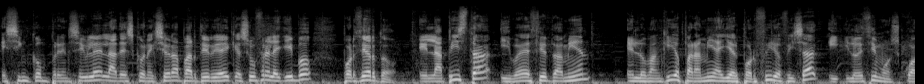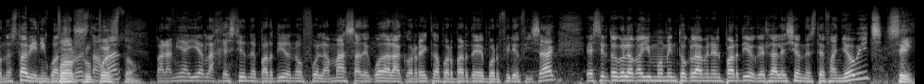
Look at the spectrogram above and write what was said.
Es incomprensible la desconexión a partir de ahí que sufre el equipo. Por cierto, en la pista, y voy a decir también, en los banquillos para mí ayer Porfirio Fisac, y, y lo decimos cuando está bien y cuando Por no está supuesto. mal, para mí ayer la gestión de partido no fue la más adecuada, la correcta por parte de Porfirio Fisac. Es cierto que luego hay un momento clave en el partido, que es la lesión de Stefan Jovic. Sí,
